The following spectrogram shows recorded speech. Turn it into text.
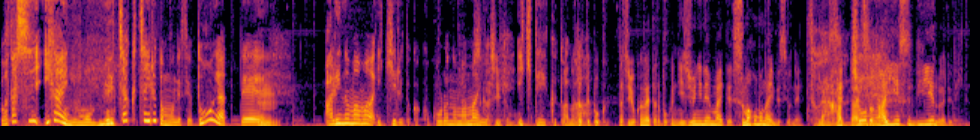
私以外にもめちゃくちゃいると思うんですよ。どうやっうてんありのまま生きるとか心のままに生きていくとか。あのだって僕たちよく考えたら僕22年前ってスマホもないんですよね。そうなかったですちょうど ISDN が出てきた。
